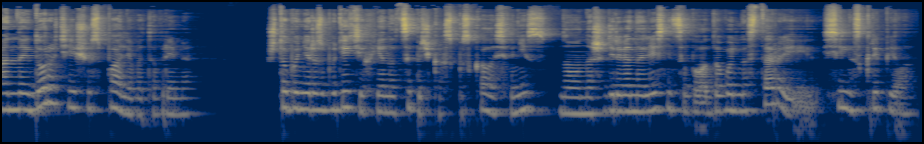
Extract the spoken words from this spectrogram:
Анна и Дороти еще спали в это время. Чтобы не разбудить их, я на цыпочках спускалась вниз, но наша деревянная лестница была довольно старой и сильно скрипела.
